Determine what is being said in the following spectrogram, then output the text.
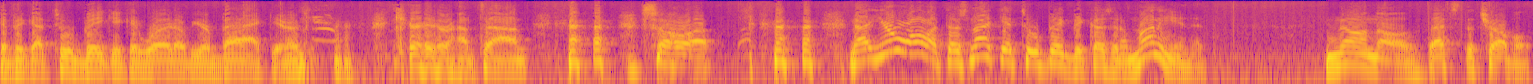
if it got too big, you could wear it over your back, you know, carry it around town. so uh, now your wallet does not get too big because of the money in it. No, no, that's the trouble.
